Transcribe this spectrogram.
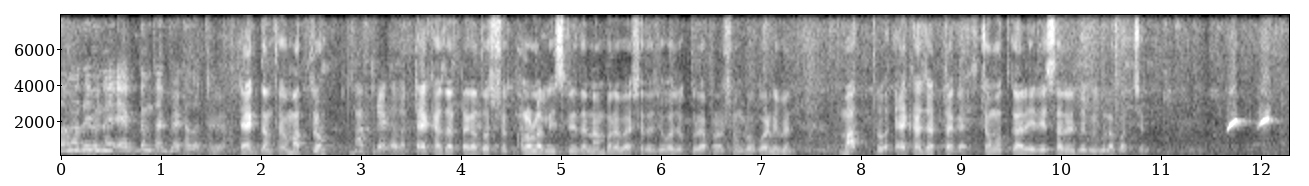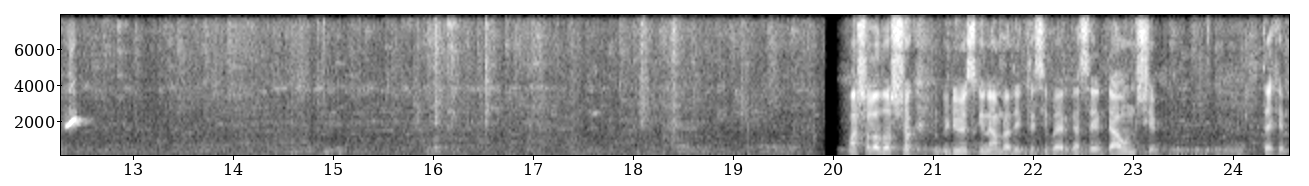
দামা দেবে না একদম থাকবে এক হাজার টাকা। একদম থাকবে মাত্র? মাত্র এক হাজার এক হাজার টাকা দর্শক ভালো লাগলে স্ক্রিনের নাম্বারে ভাইয়ের সাথে যোগাযোগ করে আপনারা সংগ্রহ করে নেবেন। মাত্র এক হাজার টাকায় চমৎকার এই রেসারের বেবিগুলো পাচ্ছেন। মার্শাল্লাহ দর্শক ভিডিও স্ক্রিনে আমরা দেখতেছি ভাইয়ের কাছে ডাউন শেপ দেখেন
